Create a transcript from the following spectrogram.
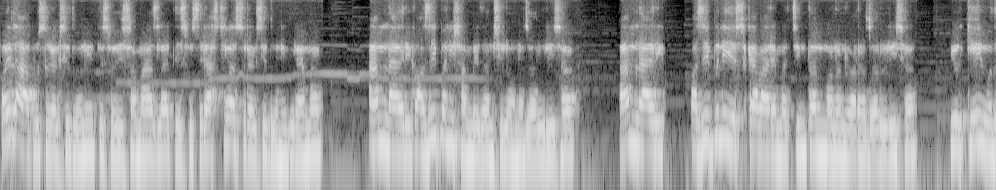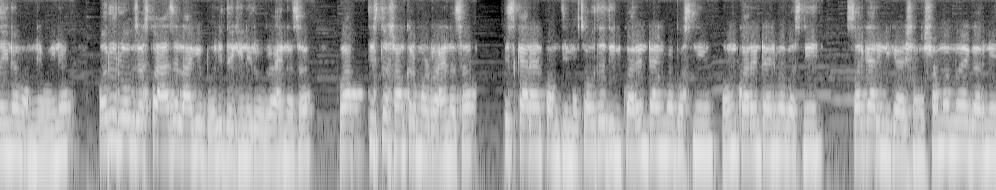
पहिला आफू सुरक्षित हुने त्यसपछि समाजलाई त्यसपछि राष्ट्रलाई सुरक्षित हुने कुरामा आम नागरिक अझै पनि संवेदनशील हुन जरुरी छ। आम नागरिक अझै पनि यसका बारेमा चिन्तन मनन गर्न जरुरी छ। यो केही हुँदैन भन्ने होइन। अरू रोग जस्तो आज लाग्यो भोलि देखिने रोग रहेनछ वा त्यस्तो सङ्क्रमण रहेनछ त्यसकारण कम्तीमा चौध दिन क्वारेन्टाइनमा बस्ने होम क्वारेन्टाइनमा बस्ने सरकारी निकायसँग समन्वय गर्ने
